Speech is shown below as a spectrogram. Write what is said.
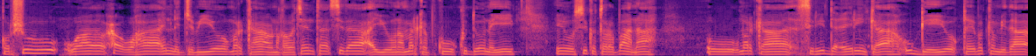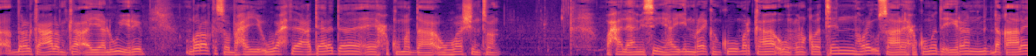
Qorshuhu waxa uu ahaa in la jabiyo markaa cunaqabateynta sidaa ayuuna markabku ku doonayay inuu si katorobaan ah uu markaa saliidda ceeriinka ah u geeyo qeybo ka mid a dalalka caalamka ayaa lagu yiri qoraal ka soo baxay waaxda cadaaladda ee xukuumadda washington. Waxaa la aaminsan yahay in mareykanku markaa uu cunaqabateyn horey u saaray xukuumadda iiraan mid dhaqaale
